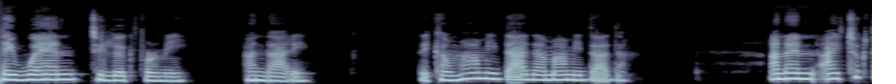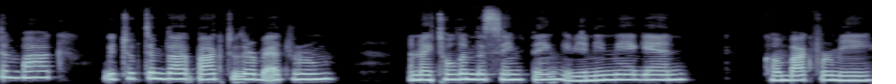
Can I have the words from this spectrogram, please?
they went to look for me and daddy. They come, Mommy, Dada, Mommy, Dada. And then I took them back. We took them back to their bedroom and I told them the same thing. If you need me again, come back for me.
